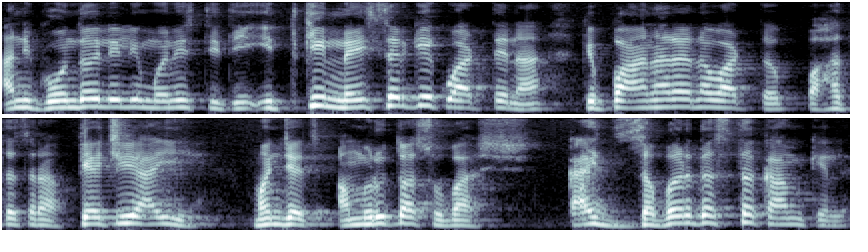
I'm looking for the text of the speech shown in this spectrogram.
आणि गोंधळलेली मनस्थिती इतकी नैसर्गिक वाटते ना की पाहणाऱ्याला वाटतं पाहतच राहा. त्याची आई म्हणजेच अमृता सुभाष काय जबरदस्त काम केलंय.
